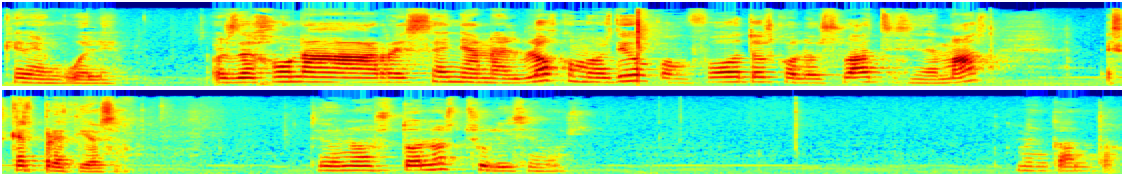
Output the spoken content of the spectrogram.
Que bien huele. Os dejo una reseña en el blog, como os digo, con fotos, con los swatches y demás. Es que es preciosa. Tiene unos tonos chulísimos. Me encanta.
